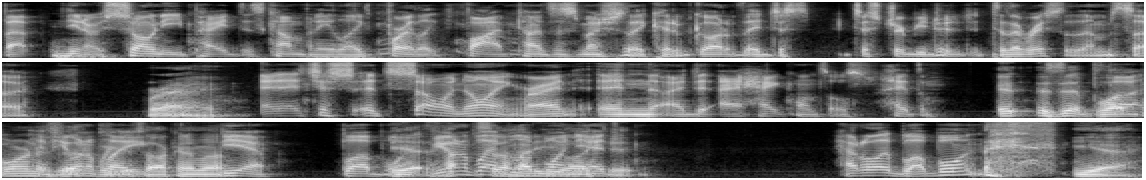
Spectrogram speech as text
But, you know, Sony paid this company like probably like five times as much as they could have got if they just distributed it to the rest of them. So, Right. and it's just, it's so annoying, right? And I, I hate consoles, hate them. It, is it But Bloodborne? if Is you want to play, you're talking about? Yeah, Bloodborne. Yeah. If you want to play so you Bloodborne, you, like had it? How do I like Bloodborne? Yeah.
